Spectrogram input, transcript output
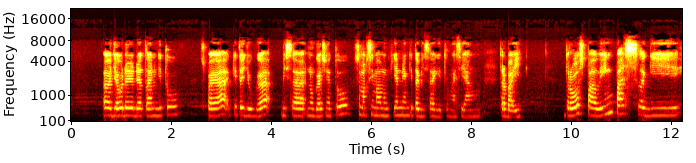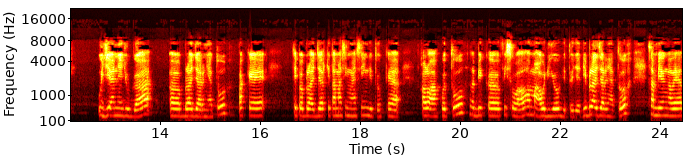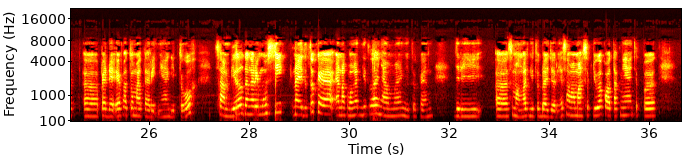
uh, jauh dari deadline gitu. Supaya kita juga bisa nugasnya tuh semaksimal mungkin yang kita bisa gitu ngasih yang terbaik. Terus paling pas lagi ujiannya juga uh, belajarnya tuh pakai tipe belajar kita masing-masing gitu. Kayak kalau aku tuh lebih ke visual sama audio gitu. Jadi belajarnya tuh sambil ngeliat uh, eh, PDF atau materinya gitu sambil dengerin musik. Nah itu tuh kayak enak banget gitu lah nyaman gitu kan. Jadi uh, semangat gitu belajarnya sama masuk juga kotaknya cepet.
